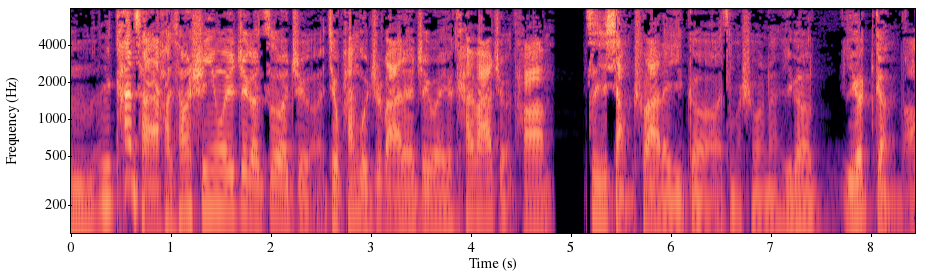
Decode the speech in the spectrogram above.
嗯，你看起来好像是因为这个作者，就盘古之白的这位开发者，他自己想出来的一个怎么说呢？一个一个梗吧。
